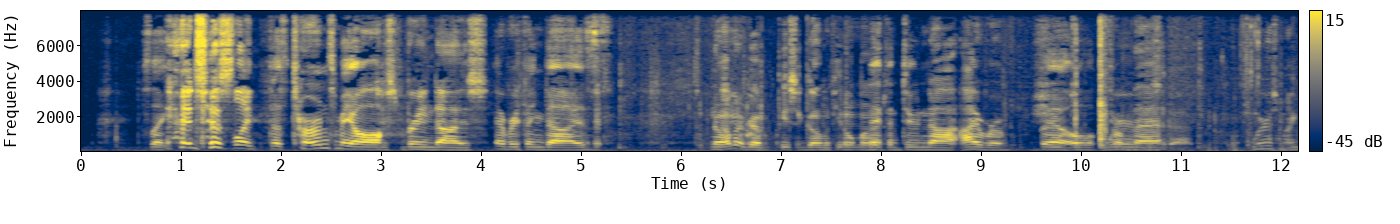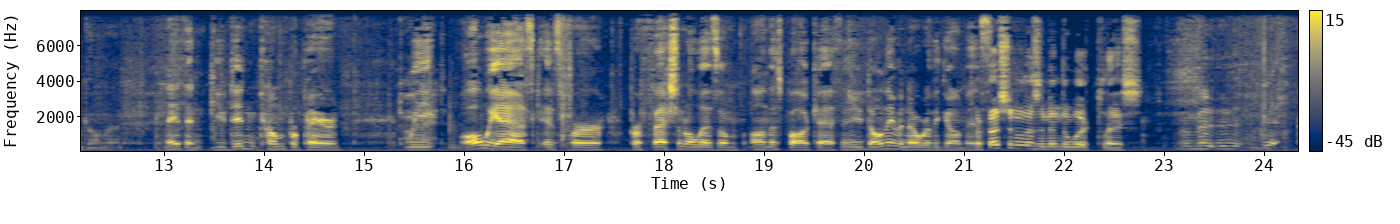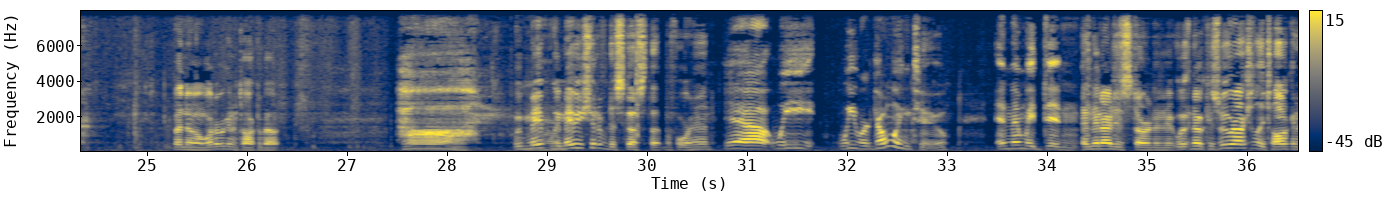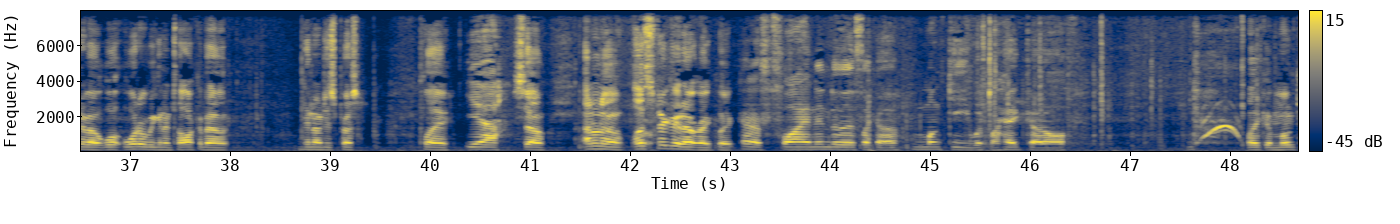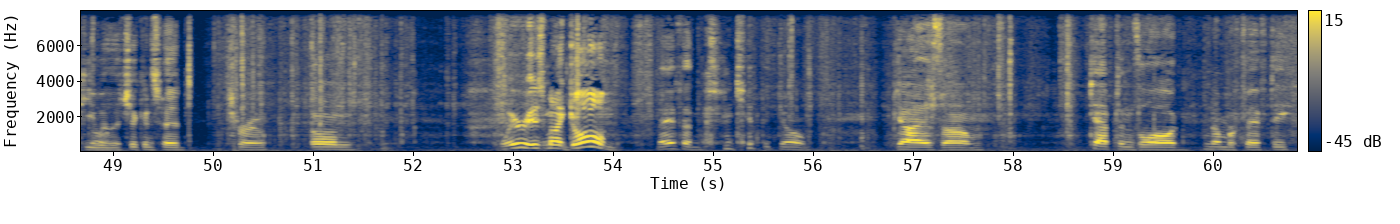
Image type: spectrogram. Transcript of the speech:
It's like It just like just turns me off. just brain dies. Everything dies. No, I'm gonna grab a piece of gum if you don't mind. Nathan, do not. I rebel Where from is that. it at? Where's my gum at? Nathan, you didn't come prepared. We all we ask is for professionalism on this podcast, and you don't even know where the gum is. Professionalism in the workplace. But no, what are we gonna talk about? We may, we maybe should have discussed that beforehand, yeah, we we were going to, and then we didn't. and then I just started it. No, because we were actually talking about what what are we gonna talk about. Then I just pressed play. Yeah, So I don't know. Let's figure it out right quick. kind of flying into this like a monkey with my head cut off. Like a monkey with a chicken's head. True, Um, where is my gum? Nathan, get the gum, guys. Um, captain's log number fifty.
